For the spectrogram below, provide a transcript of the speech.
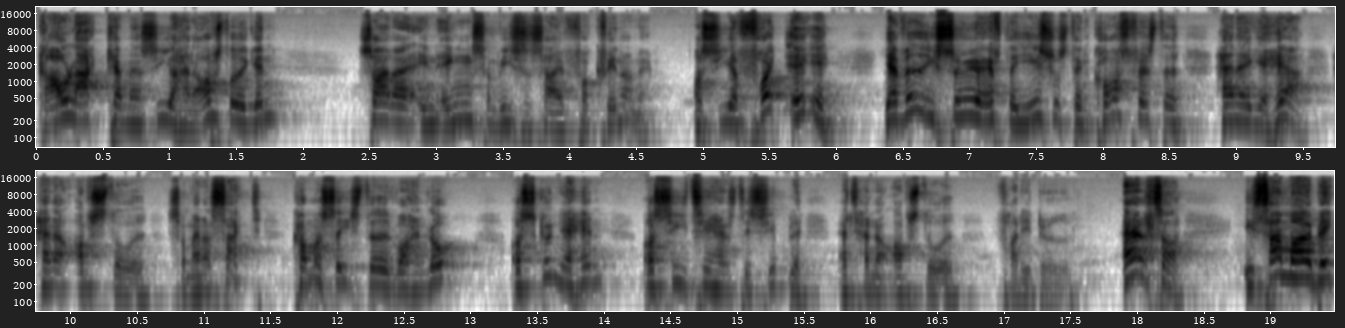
gravlagt, kan man sige, og han er opstået igen. Så er der en engel, som viser sig for kvinderne og siger, frygt ikke, jeg ved, I søger efter Jesus, den korsfæstede. Han er ikke her, han er opstået, som han har sagt. Kom og se stedet, hvor han lå, og skynd jer hen og sig til hans disciple, at han er opstået fra de døde. Altså, i samme øjeblik,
